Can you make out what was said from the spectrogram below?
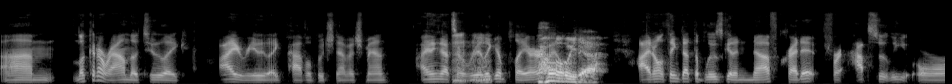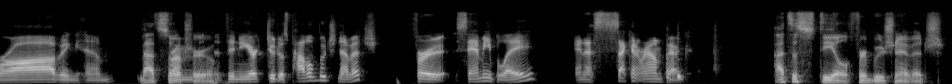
Um, looking around though, too, like I really like Pavel Buchnevich, man. I think that's a really good player. Oh don't yeah, I don't think that the Blues get enough credit for absolutely robbing him That's so from true. the New York dude. Was Pavel Buchnevich for Sammy Blais and a second round pick. That's a steal for Buchnevich,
